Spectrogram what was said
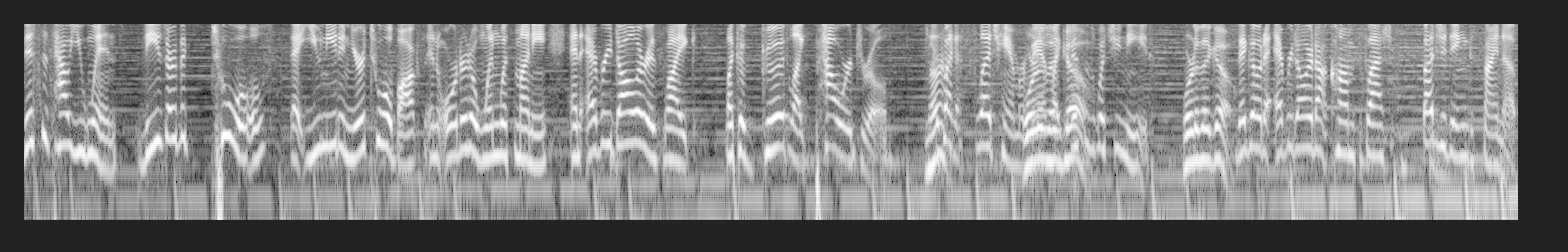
this is how you win. These are the tools that you need in your toolbox in order to win with money. And EveryDollar is like like a good like power drill. it's right. like a sledgehammer, Where man. Like go? this is what you need. Where do they go? They go to everydollar.com slash budgeting to sign up.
